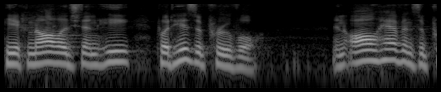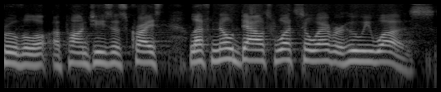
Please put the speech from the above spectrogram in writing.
He acknowledged and he put his approval and all heaven's approval upon Jesus Christ, left no doubts whatsoever who he was.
